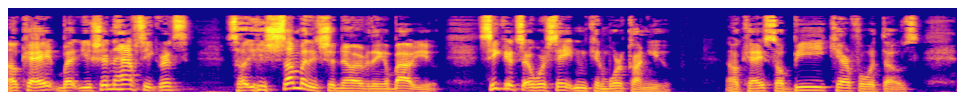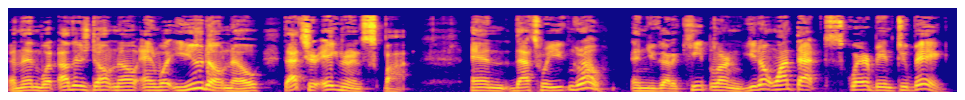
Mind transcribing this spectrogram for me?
Okay. But you shouldn't have secrets. So you, somebody should know everything about you. Secrets are where Satan can work on you. Okay. So be careful with those. And then what others don't know and what you don't know, that's your ignorance spot. And that's where you can grow and you got to keep learning. You don't want that square being too big.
